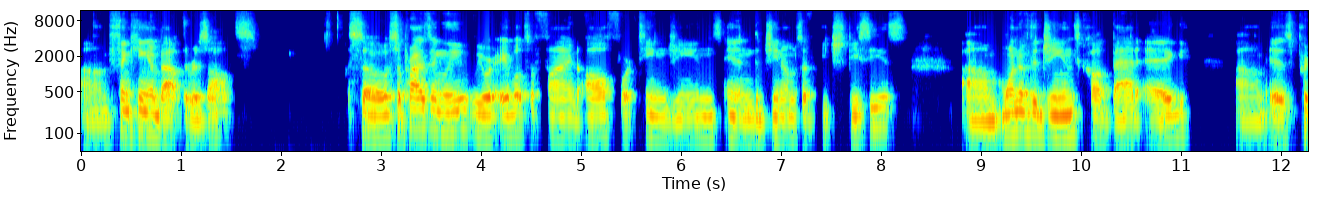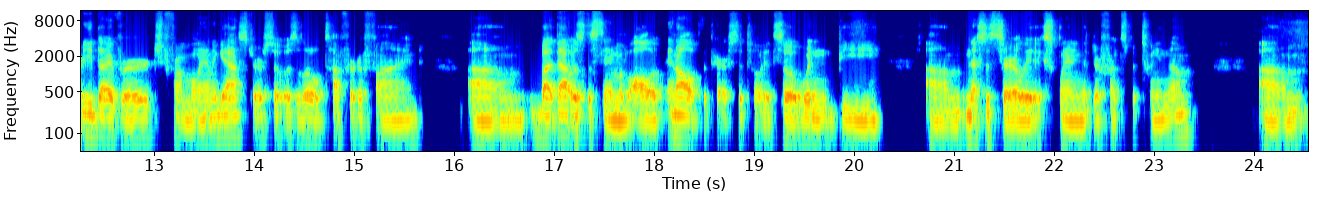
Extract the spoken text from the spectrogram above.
Um, thinking about the results, so surprisingly, we were able to find all 14 genes in the genomes of each species. Um, one of the genes called bad egg um, is pretty diverged from melanogaster, so it was a little tougher to find. Um, but that was the same of all in all of the parasitoids, so it wouldn't be um, necessarily explaining the difference between them. Um,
